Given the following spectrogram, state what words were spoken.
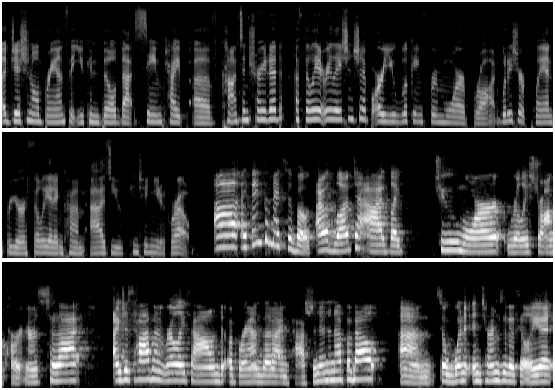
additional brands that you can build that same type of concentrated affiliate relationship or are you looking for more broad? What is your plan for your affiliate income as you continue to grow? Uh, I think a mix of both. I would love to add like two more really strong partners to that. I just haven't really found a brand that I'm passionate enough about. Um, so when in terms of affiliate,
